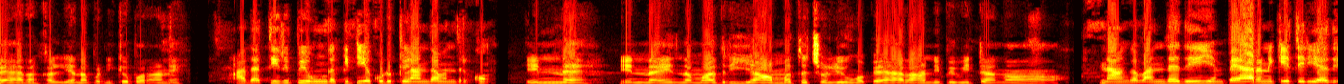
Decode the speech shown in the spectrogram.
பேரன் கல்யாணம் பண்ணிக்க போறானே. அதை திருப்பி உங்ககிட்டயே கொடுக்கலாம் தான் வந்திருக்கோம். என்ன என்ன இந்த மாதிரி ஏமாத்த சொல்லி உங்க பேரை அனுப்பி விட்டானா? நாங்க வந்தது என் பேரனுக்கே தெரியாது.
